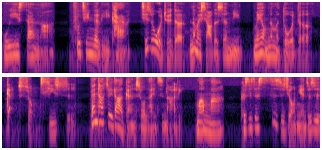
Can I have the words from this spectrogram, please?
吴一三啦，父亲的离开啊。其实我觉得那么小的生命没有那么多的感受，其实，但他最大的感受来自哪里？妈妈。可是这四十九年，就是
